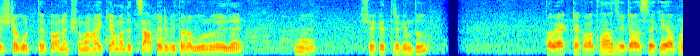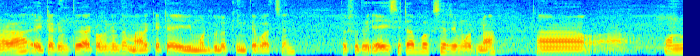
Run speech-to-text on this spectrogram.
চেষ্টা করতে হবে। অনেক সময় হয় কি আমাদের চাপের ভিতরে ভুল হয়ে যায়। হ্যাঁ সেক্ষেত্রে কিন্তু তবে একটা কথা, যেটা হচ্ছে কি আপনারা, এটা কিন্তু এখন কিন্তু মার্কেটে এই রিমোটগুলো কিনতে পাচ্ছেন তো শুধু এই সেট আপ বক্সের রিমোট না অন্য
